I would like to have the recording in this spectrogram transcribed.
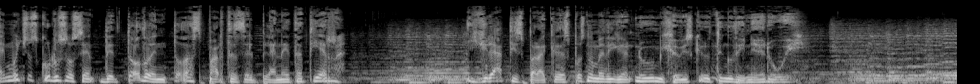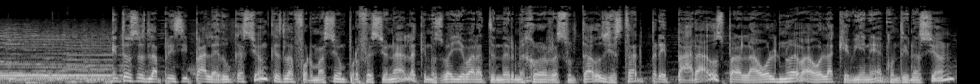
Hay muchos cursos de todo en todas partes del planeta Tierra. Y gratis para que después no me digan, no, mi Javi, es que no tengo dinero, güey. Entonces, la principal, educación, que es la formación profesional, la que nos va a llevar a tener mejores resultados y estar preparados para la nueva ola que viene a continuación.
